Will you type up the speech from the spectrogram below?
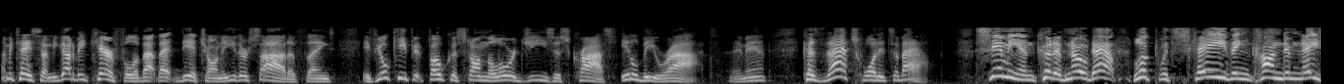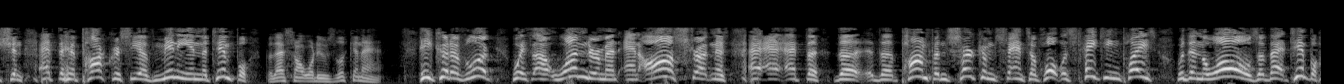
Let me tell you something. You gotta be careful about that ditch on either side of things. If you'll keep it focused on the Lord Jesus Christ, it'll be right. Amen? Cause that's what it's about. Simeon could have no doubt looked with scathing condemnation at the hypocrisy of many in the temple, but that's not what he was looking at. He could have looked with uh, wonderment and awestruckness at, at the, the, the pomp and circumstance of what was taking place within the walls of that temple.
